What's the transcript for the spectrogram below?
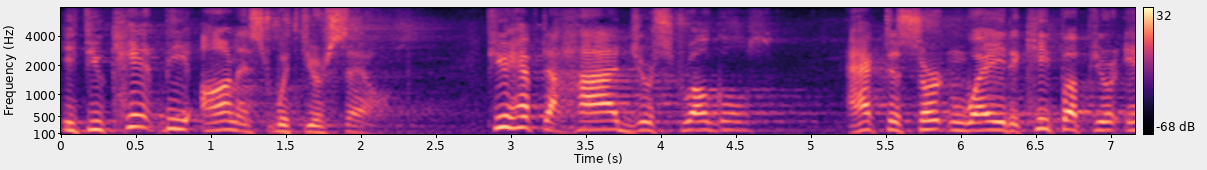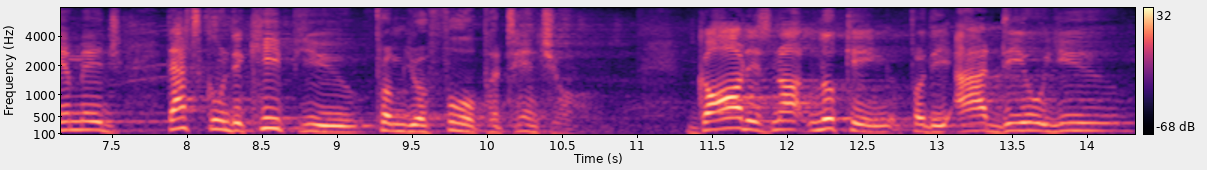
If you can't be honest with yourself, if you have to hide your struggles, act a certain way to keep up your image, that's going to keep you from your full potential. God is not looking for the ideal you,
